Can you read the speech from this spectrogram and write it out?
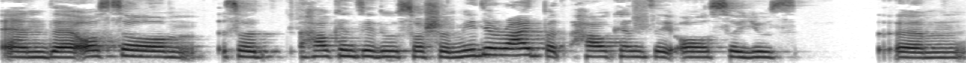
and uh, also um, so how can they do social media right but how can they also use um,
